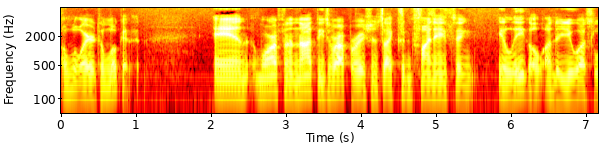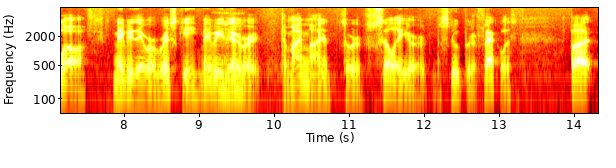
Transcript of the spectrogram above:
a lawyer to look at it. And more often than not, these are operations I couldn't find anything illegal under U.S. law. Maybe they were risky. Maybe mm-hmm. they were, to my mind, sort of silly or stupid or feckless. But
